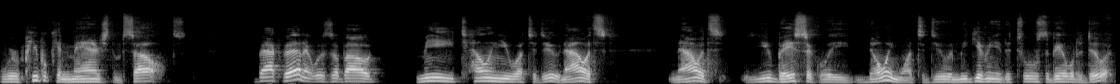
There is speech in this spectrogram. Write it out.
where people can manage themselves. Back then, it was about me telling you what to do. Now it's now it's you basically knowing what to do and me giving you the tools to be able to do it.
